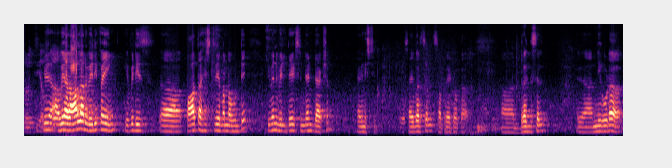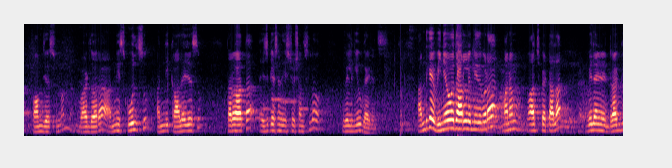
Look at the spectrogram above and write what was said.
ఇక్కడ వచ్చి we're all are verifying if it is పాత హిస్టరీ ఏమన్నా ఉంటే even will take student action against cyber cell separate ఒక డ్రగ్ సెల్ అన్నీ కూడా ఫామ్ చేస్తున్నాం. వాటి ద్వారా అన్ని స్కూల్స్ అన్ని కాలేజెస్ తర్వాత ఎడ్యుకేషన్ ఇన్స్టిట్యూషన్స్లో విల్ గివ్ గైడెన్స్ అందుకే వినియోగదారుల మీద కూడా మనం వాచ్ పెట్టాలా? వీళ్ళని డ్రగ్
